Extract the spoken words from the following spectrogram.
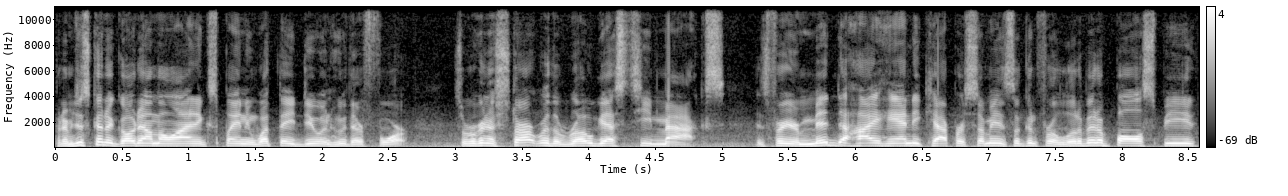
But I'm just going to go down the line explaining what they do and who they're for. So we're going to start with the Rogue ST Max. It's for your mid to high handicapper, somebody that's looking for a little bit of ball speed,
